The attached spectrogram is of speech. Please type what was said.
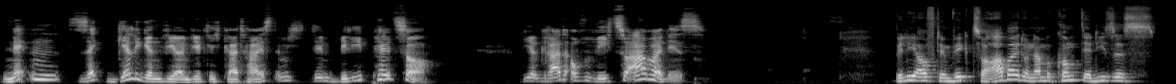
netten Zack Galligan, wie er in Wirklichkeit heißt, nämlich den Billy Pelzer, wie er gerade auf dem Weg zur Arbeit ist. Billy auf dem Weg zur Arbeit und dann bekommt er dieses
